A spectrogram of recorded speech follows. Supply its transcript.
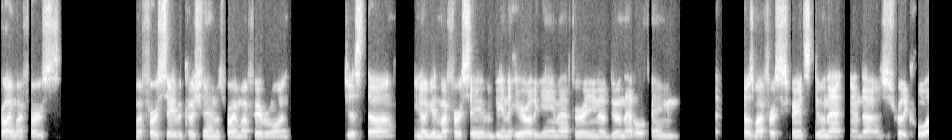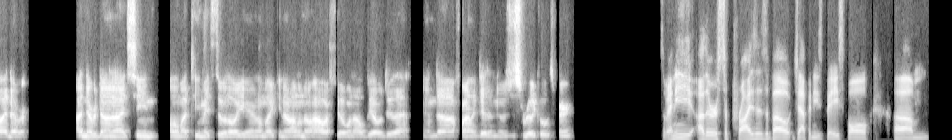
probably my first my first save at Koshien was probably my favorite one. Just uh, you know, getting my first save and being the hero of the game after you know doing that whole thing. That was my first experience doing that, and uh, it was just really cool. I never, I'd never done it. I'd seen all my teammates do it all year, and I'm like, you know, I don't know how I feel when I'll be able to do that and uh, finally did. And it was just a really cool experience. So, any other surprises about Japanese baseball? Um,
